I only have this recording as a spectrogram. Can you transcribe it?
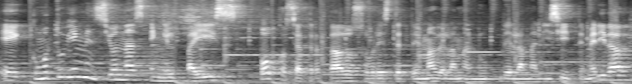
Eh, como tú bien mencionas, en el país poco se ha tratado sobre este tema de la, de la malicia y temeridad.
